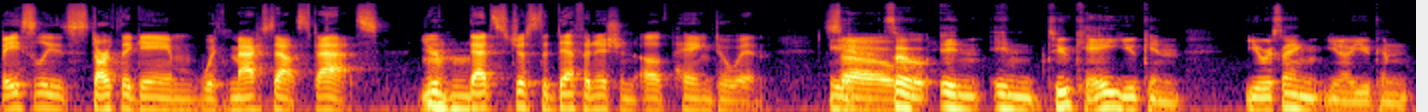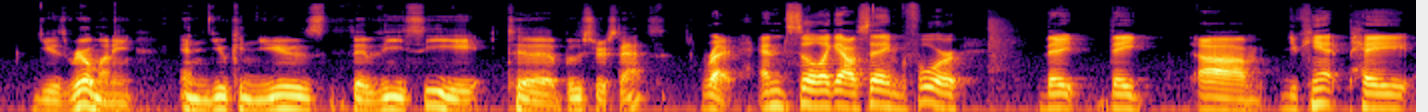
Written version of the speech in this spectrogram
basically start the game with maxed out stats, you're Mhm. that's just the definition of paying to win. So, yeah. So in in 2K you can you were saying, you know, you can use real money and you can use the VC to boost your stats. Right. And so like I was saying before, they they um you can't pay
